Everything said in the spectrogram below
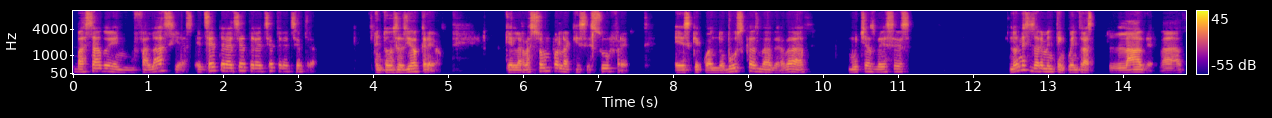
basado en falacias, etcétera, etcétera, etcétera, etcétera? Entonces yo creo que la razón por la que se sufre es que cuando buscas la verdad, muchas veces no necesariamente encuentras la verdad,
